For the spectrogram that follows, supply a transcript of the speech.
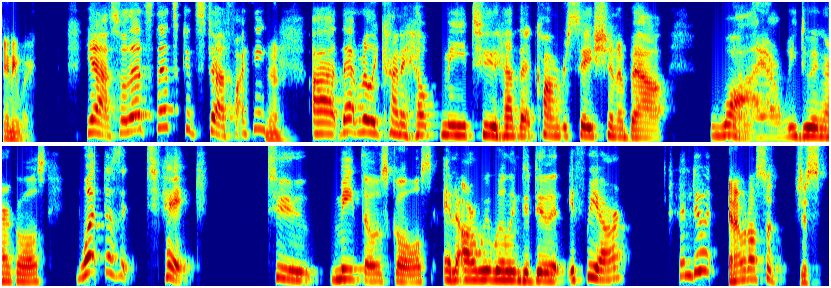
anyway, Yeah, so that's that's good stuff. I think Yeah. uh, that really kind of helped me to have that conversation about why are we doing our goals? What does it take to meet those goals, and are we willing to do it? If we are, then do it. and I would also just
